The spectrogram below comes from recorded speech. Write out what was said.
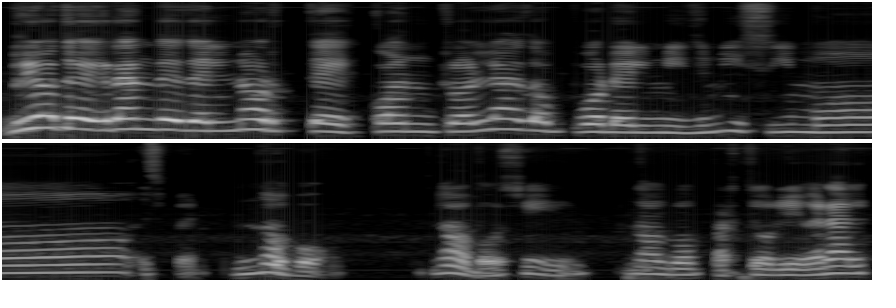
Río de Grande del Norte, controlado por el mismísimo espera, Novo, Novo, sí, Novo, Partido Liberal.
